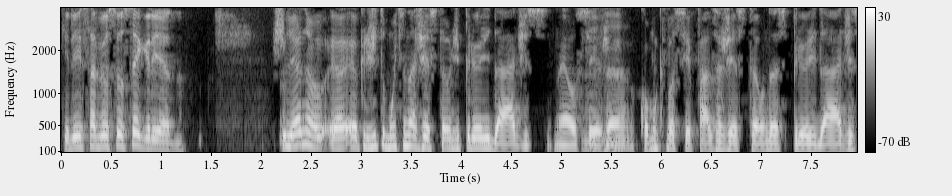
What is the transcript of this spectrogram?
Queria saber o seu segredo. Juliano, eu, eu, acredito muito na gestão de prioridades, né? Ou seja, uhum. como que você faz a gestão das prioridades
